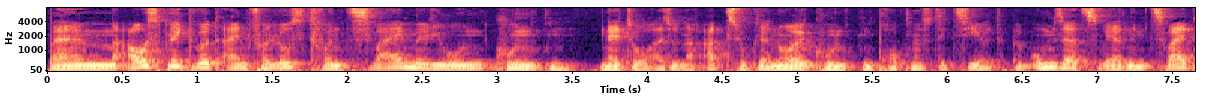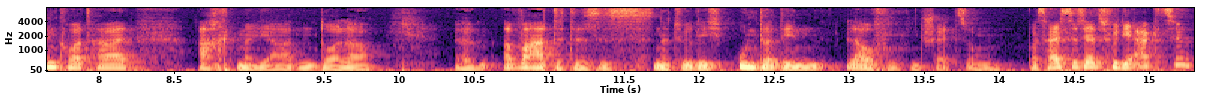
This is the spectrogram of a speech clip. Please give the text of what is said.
Beim Ausblick wird ein Verlust von 2 Millionen Kunden netto, also nach Abzug der Neukunden, prognostiziert. Beim Umsatz werden im zweiten Quartal 8 Milliarden Dollar äh, erwartet. Das ist natürlich unter den laufenden Schätzungen. Was heißt das jetzt für die Aktie?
